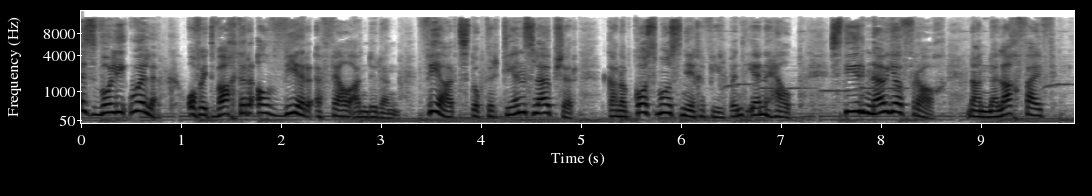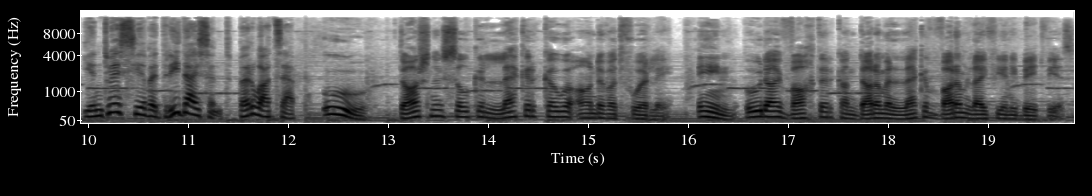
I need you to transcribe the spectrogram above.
Is Wolly oulik of het wagter alweer 'n velaandoening? Veearts Dr Teens Loupsher kan op Cosmos 94.1 help. Stuur nou jou vraag na 085 127 3000 per WhatsApp. Ooh, daar's nou sulke lekker koue aande wat voorlê. En hoe daai wagter kan darm 'n lekker warm lyfie in die bed wees.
